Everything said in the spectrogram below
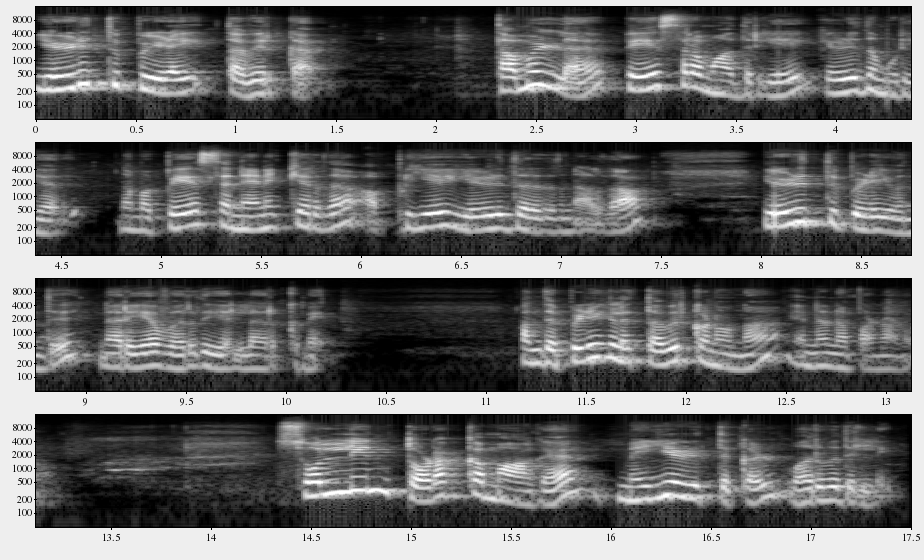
எழுத்துப்பிழை தவிர்க்க. தமிழில் பேசுகிற மாதிரியே எழுத முடியாது. நம்ம பேச நினைக்கிறத அப்படியே எழுதுறதுனால தான் எழுத்து பிழை வந்து நிறையா வருது எல்லாருக்குமே. அந்த பிழைகளை தவிர்க்கணும்னா என்னென்ன பண்ணணும்? சொல்லின் தொடக்கமாக மெய்யெழுத்துக்கள் வருவதில்லை.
